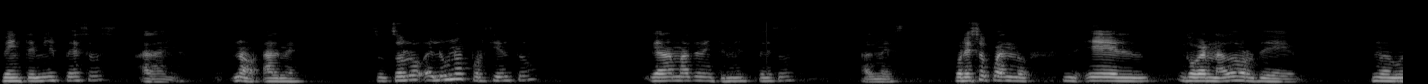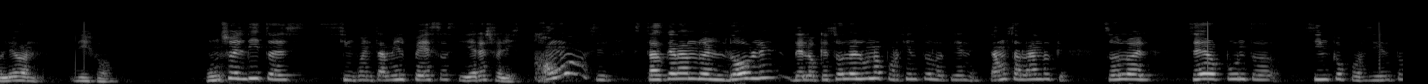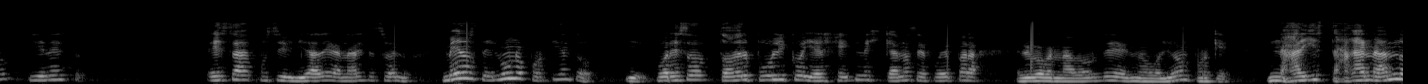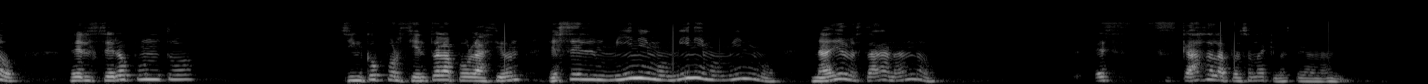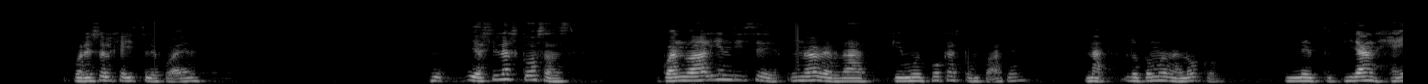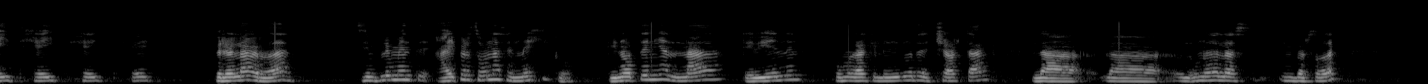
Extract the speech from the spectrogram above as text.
20 mil pesos al año. No, al mes. solo el 1% gana más de 20 mil pesos al mes. Por eso cuando el gobernador de Nuevo León dijo, un sueldito es 50 mil pesos y eres feliz. ¿Cómo? Si estás ganando el doble de lo que solo el 1% lo tiene. Estamos hablando que solo el 0.5% tienes esa posibilidad de ganar ese sueldo. Menos del 1%. Y por eso todo el público y el hate mexicano se fue para el gobernador de Nuevo León. Porque nadie está ganando. El 0.5% de la población es el mínimo, mínimo, mínimo. Nadie lo está ganando. Es escasa la persona que lo esté ganando. Por eso el hate se le fue a él. Y así las cosas. Cuando alguien dice una verdad que muy pocas comparten, lo toman a loco. Le tiran hate, hate, hate, hate. Pero es la verdad. Simplemente hay personas en México que no tenían nada, que vienen, como la que le digo de Shark Tank, la, la, una de las inversoras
